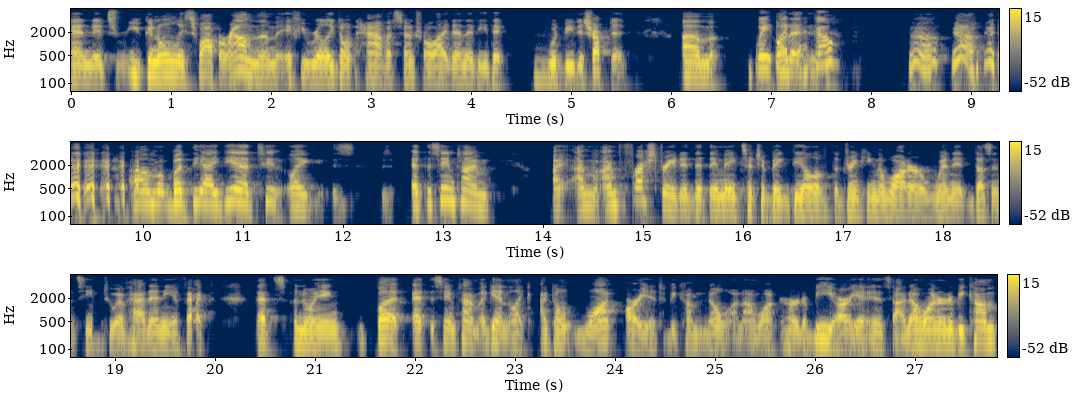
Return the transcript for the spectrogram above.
And it's you can only swap around them if you really don't have a central identity that Hmm. would be disrupted. Um, Wait, But, like uh, Echo? yeah, yeah. um, but the idea too, like, at the same time, I, I'm I'm frustrated that they made such a big deal of the drinking the water when it doesn't seem to have had any effect. That's annoying. But at the same time, again, like I don't want Arya to become no one. I want her to be Arya inside. I want her to become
